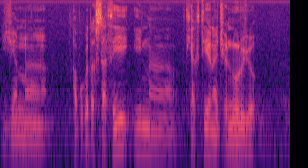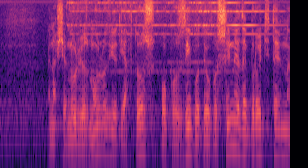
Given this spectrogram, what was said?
για να αποκατασταθεί ή να φτιαχτεί ένα καινούριο. Ένας καινούριος μόλο, διότι αυτός οπωσδήποτε όπως είναι δεν πρόκειται να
